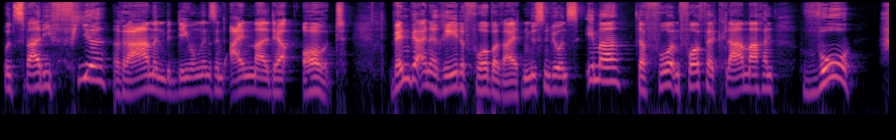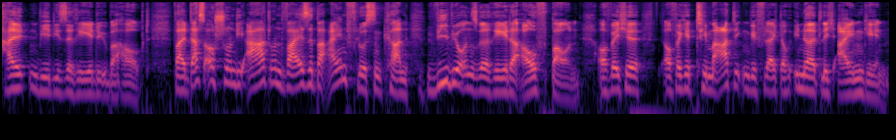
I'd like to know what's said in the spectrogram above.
Und zwar die vier Rahmenbedingungen sind einmal der Ort. Wenn wir eine Rede vorbereiten, müssen wir uns immer davor im Vorfeld klar machen, wo halten wir diese Rede überhaupt? Weil das auch schon die Art und Weise beeinflussen kann, wie wir unsere Rede aufbauen, auf welche, auf welche Thematiken wir vielleicht auch inhaltlich eingehen.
